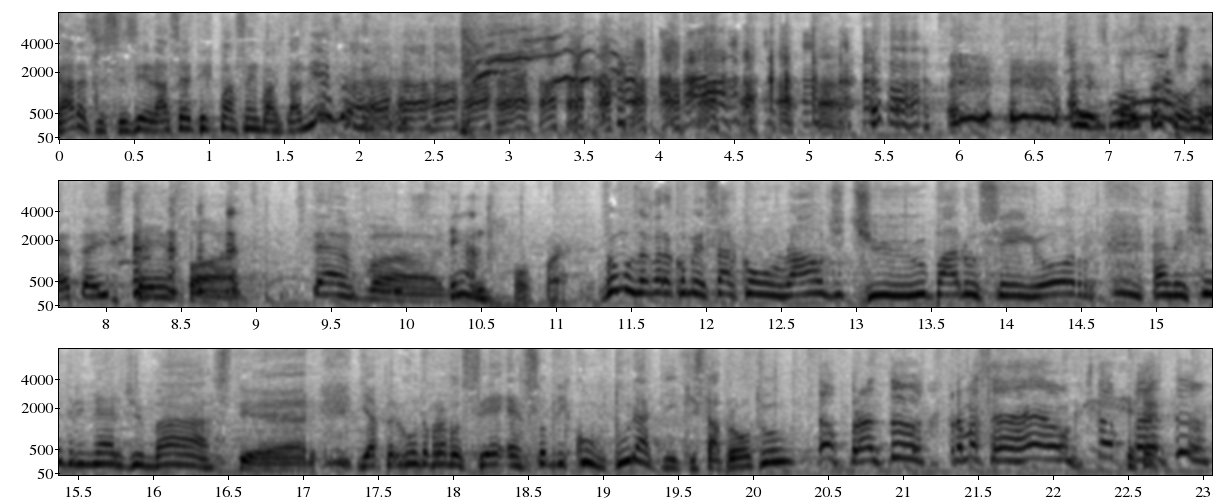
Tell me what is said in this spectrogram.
Cara, se você zerar, você vai ter que passar embaixo da mesa. A resposta correta é Stanford. Stanford. Stanford. Vamos agora começar com o round 2 para o senhor Alexandre Nerdmaster. E a pergunta para você é sobre cultura geek. Está pronto? Estou pronto, promoção, estou pronto,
